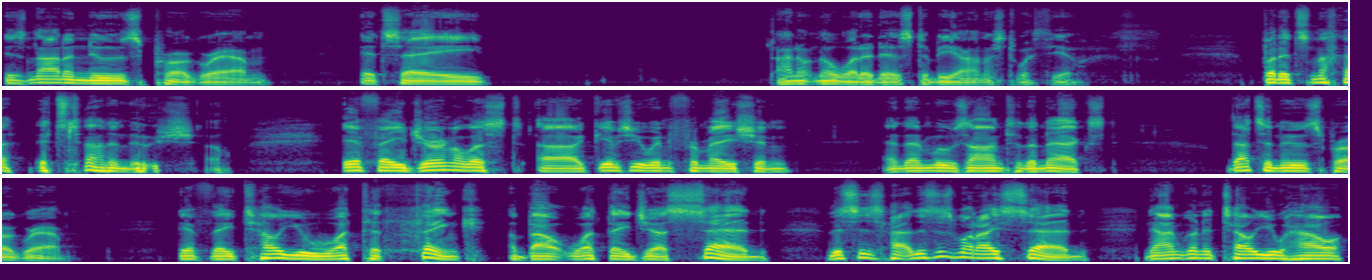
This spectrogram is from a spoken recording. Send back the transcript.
is not a news program. It's a, I don't know what it is, to be honest with you. But it's not, it's not a news show. If a journalist uh, gives you information and then moves on to the next, that's a news program if they tell you what to think about what they just said, this is how this is what I said. Now I'm going to tell you how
